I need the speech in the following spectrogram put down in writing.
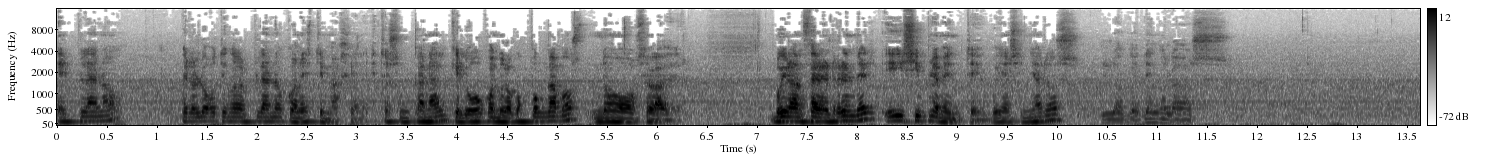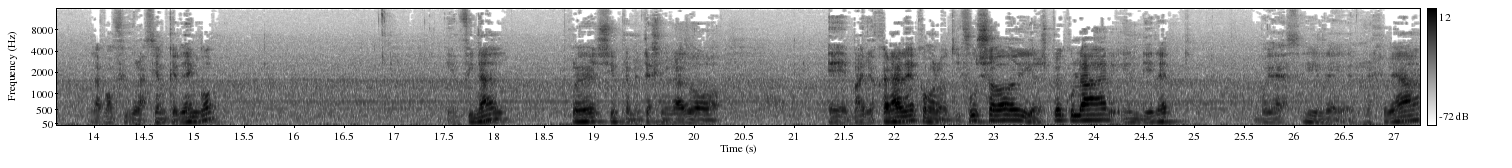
el plano, pero luego tengo el plano con esta imagen. Esto es un canal que luego cuando lo compongamos no se va a ver. Voy a lanzar el render y simplemente voy a enseñaros lo que tengo los la configuración que tengo. Y en final pues simplemente he generado eh, varios canales como los difusos y el especular, indirect, voy a decirle el RGBA,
